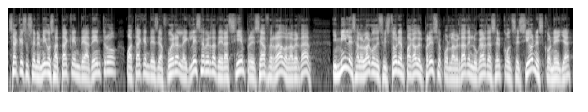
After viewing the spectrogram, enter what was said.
sea que sus enemigos ataquen de adentro o ataquen desde afuera, la iglesia verdadera siempre se ha aferrado a la verdad. Y miles a lo largo de su historia han pagado el precio por la verdad en lugar de hacer concesiones con ella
